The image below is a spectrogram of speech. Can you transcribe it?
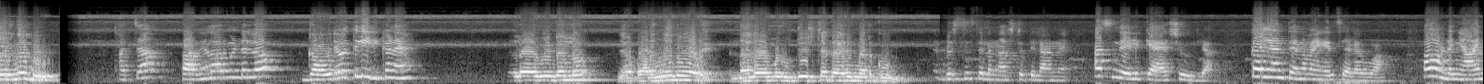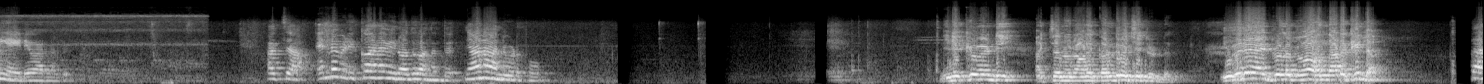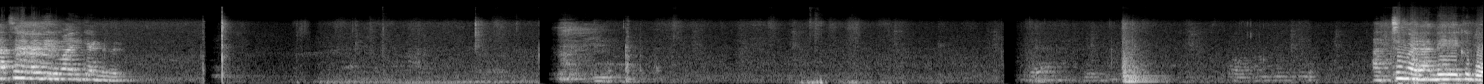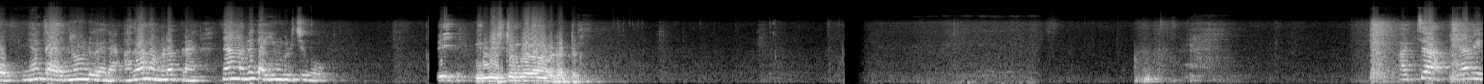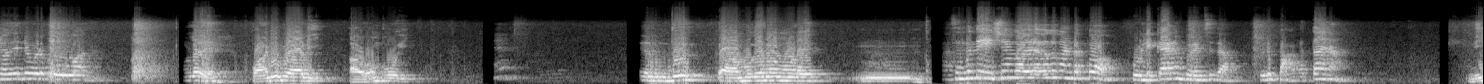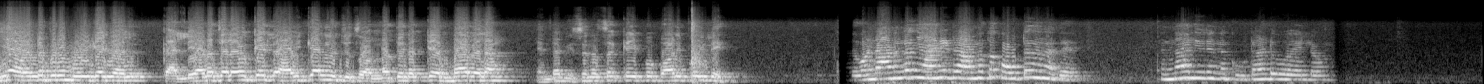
വരുന്നുണ്ട്. അച്ഛാ പറഞ്ഞത് ഓർമ്മയുണ്ടല്ലോ? ഗൗരവത്തിൽ ഇരിക്കണേ. എല്ലാം ഓർമ്മയുണ്ടല്ലോ? ഞാൻ പറഞ്ഞതുപോലെ. എന്നാലും നമ്മൾ ഉദ്ദേശിച്ച കാര്യം നടക്കും. ബിസിനസ് എല്ലാം നഷ്ടത്തിലാണ് അച്ഛന്റെ കയ്യിൽ ക്യാഷും ഇല്ല. കല്യാണത്തിന് തന്നെ ഭയങ്കര ചെലവാ അതുകൊണ്ട് ഞാൻ ഈ ഐഡിയ പറഞ്ഞത്. അച്ഛാ എന്നെ വിളിക്കാനാ വിനോദ് വന്നത്. ഞാൻ അവന്റെ കൂടെ പോകും നിനക്ക് വേണ്ടി അച്ഛൻ ഒരാളെ കണ്ടുവച്ചിട്ടുണ്ട്. ഇവനായിട്ടുള്ള വിവാഹം നടക്കില്ല. അച്ഛനല്ല തീരുമാനിക്കേണ്ടത്. അച്ഛൻ വരാന്തയിലേക്ക് പോകും. ഞാൻ കരഞ്ഞോണ്ട് വരാം. അതാ നമ്മുടെ പ്ലാൻ ഞാൻ അവന്റെ കയ്യും പിടിച്ചു പോകും. ഇഷ്ടം പോലെ നടക്കട്ടെ. അച്ഛാ ഞാൻ വിനോദിന്റെ കൂടെ പോവാന്ന്. മോളെ പണി പാടി. അവൻ പോയി. എന്ത് കാമുകനാ മോളെ? അച്ഛന്റെ ദേഷ്യം കൗരവൊക്കെ കണ്ടപ്പോ പുള്ളിക്കാരൻ പേടിച്ചതാ ഒരു പാവത്താനാ. നീ അവന്റെ പുറം പോയി കഴിഞ്ഞാൽ കല്യാണ ചെലവൊക്കെ ലാഭിക്കാന്ന് വെച്ചു. സ്വർണത്തിനൊക്കെ എന്താ വില? എന്റെ ബിസിനസ് ഒക്കെ ഇപ്പൊ പാളിപ്പോയില്ലേ? അതുകൊണ്ടാണല്ലോ ഞാൻ ഈ ഡ്രാമ ഒക്കെ കൂട്ടുനിന്നത് എന്നാൽ ഇവരെന്നെ കൂട്ടാണ്ട് പോയല്ലോ.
